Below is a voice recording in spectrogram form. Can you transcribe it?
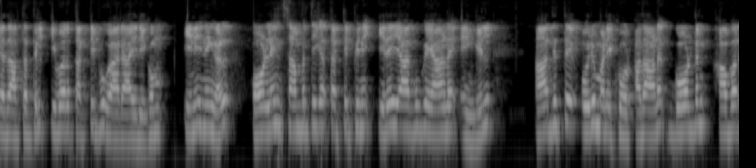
യഥാർത്ഥത്തിൽ ഇവർ തട്ടിപ്പുകാരായിരിക്കും. ഇനി നിങ്ങൾ ഓൺലൈൻ സാമ്പത്തിക തട്ടിപ്പിന് ഇരയാകുകയാണ് എങ്കിൽ ആദ്യത്തെ ഒരു മണിക്കൂർ അതാണ് ഗോൾഡൻ അവർ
